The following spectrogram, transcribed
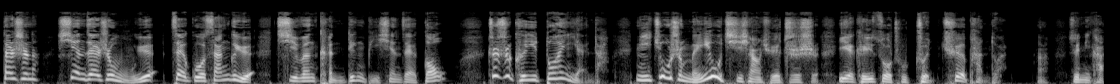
但是呢，现在是五月，再过三个月，气温肯定比现在高，这是可以断言的。你就是没有气象学知识，也可以做出准确判断啊。所以你看，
